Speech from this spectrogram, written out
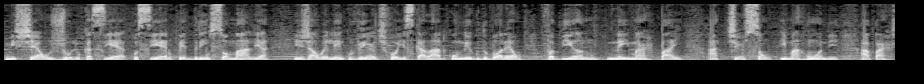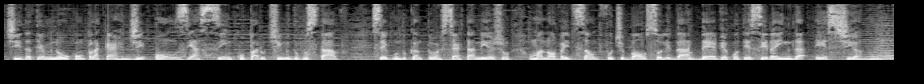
Michel, Júlio Cossiero, Pedrinho Somália e já o elenco verde foi escalado com Nego do Borel, Fabiano, Neymar Pai, Atirson e Marrone. A partida terminou com o placar de 11 a 5 para o time do Gustavo. Segundo o cantor sertanejo, uma nova edição do futebol solidário deve acontecer ainda este ano.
